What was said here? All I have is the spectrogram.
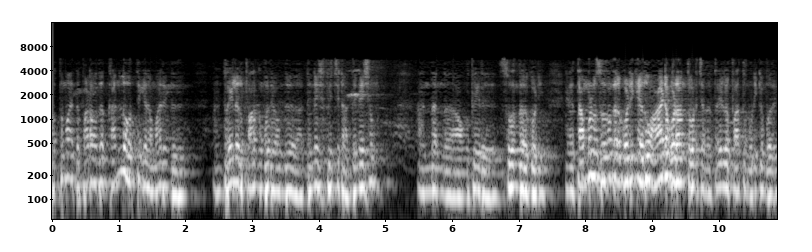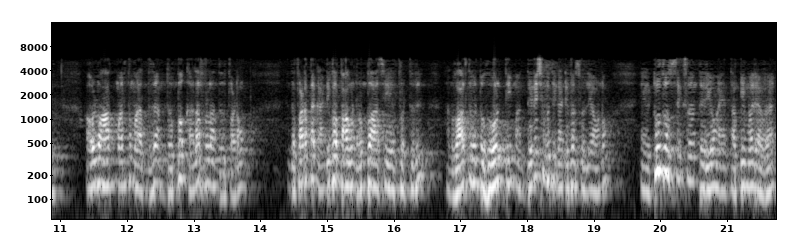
மொத்தமாக இந்த படம் வந்து கண்ணில் ஒத்திக்கிற மாதிரி இருந்தது. அந்த ட்ரெய்லர் பார்க்கும்போதே வந்து தினேஷ் பிச்சுட்டான் தினேஷும் அண்ட் அவங்க பேர் சுதந்திர கொடி எனக்கு தமிழ் சுதந்திர கொடிக்கு எதுவும் ஆயிடக்கூடாதுன்னு தோணுச்சு அந்த ட்ரெயிலர் பார்த்து முடிக்கும் போது அவ்வளோ ஆத்மார்த்தமாக இருந்தது. and ரொம்ப கலர்ஃபுல்லாக இருந்தது படம். இந்த படத்தை கண்டிப்பாக பார்க்கணும் ரொம்ப ஆசை ஏற்படுத்துது அந்த விட்டு ஹோல் டீம் அந்த தினேஷை பற்றி கண்டிப்பாக சொல்லி ஆகணும். எனக்கு டூ தௌசண்ட் சிக்ஸ் தான் தெரியும் என் தம்பி மாதிரி அவன்.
